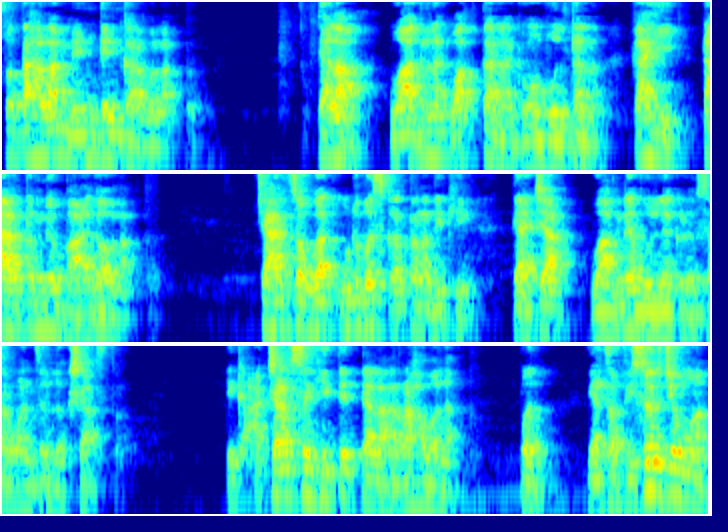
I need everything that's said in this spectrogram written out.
स्वतःला मेंटेन करावं लागतं. त्याला वागणं वागताना किंवा बोलताना काही तारतम्य बाळगावं लागतं. चार चौघात उठबस करताना देखील त्याच्या वागण्या बोलण्याकडं सर्वांचं लक्ष असतं. एक आचारसंहितेत त्याला राहावं लागतं. पण याचा विसर जेव्हा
